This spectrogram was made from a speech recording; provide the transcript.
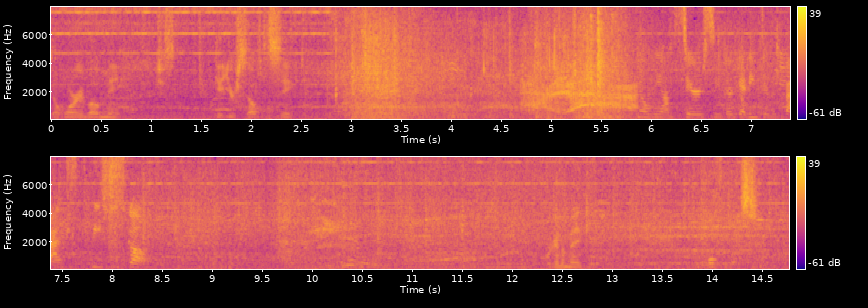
Don't worry about me. Just get yourself to safety. No, Leon, seriously, they're getting through the fence. Please, just go. We're gonna make it. Both of us.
